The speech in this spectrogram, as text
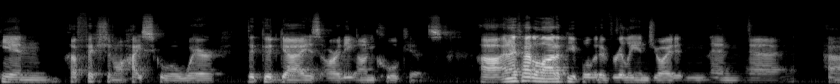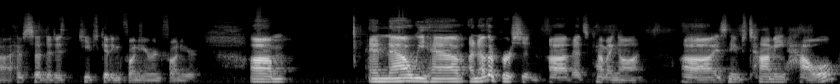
in a fictional high school where the good guys are the uncool kids. Uh, and I've had a lot of people that have really enjoyed it and, and uh, uh have said that it keeps getting funnier and funnier. Um, and now we have another person uh, that's coming on. Uh, his name's Tommy Howell,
